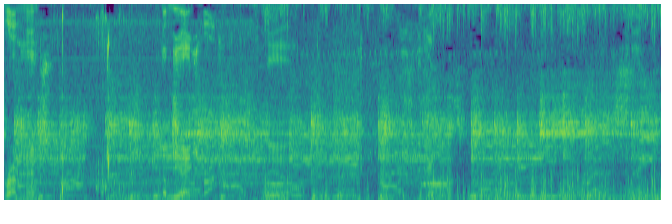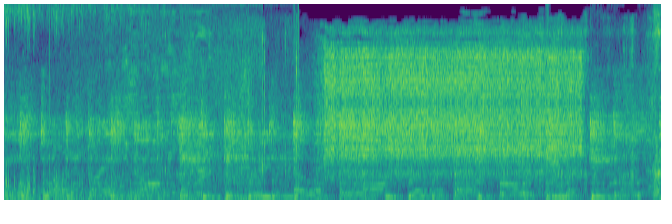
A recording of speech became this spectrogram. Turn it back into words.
remnants of the ice rocket.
